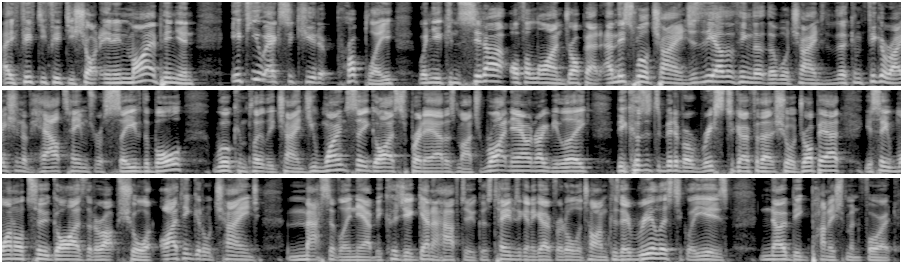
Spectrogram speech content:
a 50 50 shot. And in my opinion, if you execute it properly, when you consider off a line dropout, and this will change, this is the other thing that, that will change. The configuration of how teams receive the ball will completely change. You won't see guys spread out as much. Right now in rugby league, because it's a bit of a risk to go for that short dropout, you see one or two guys that are up short. I think it'll change massively now because you're going to have to, because teams are going to go for it all the time, because there realistically is no big punishment for it.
